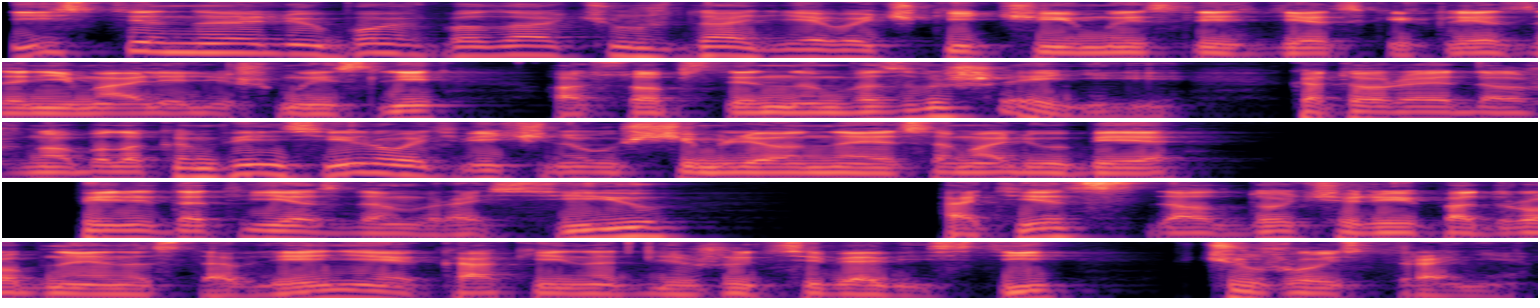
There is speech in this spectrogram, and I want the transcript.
Истинная любовь была чужда девочке, чьи мысли с детских лет занимали лишь мысли о собственном возвышении, которое должно было компенсировать вечно ущемленное самолюбие. Перед отъездом в Россию отец дал дочери подробное наставление, как ей надлежит себя вести в чужой стране.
